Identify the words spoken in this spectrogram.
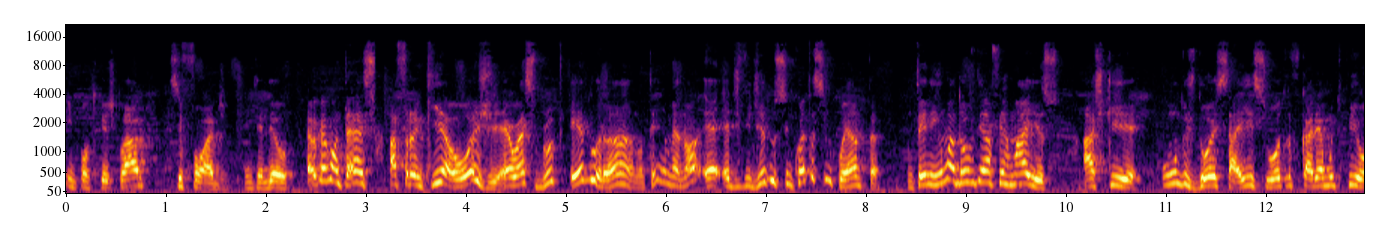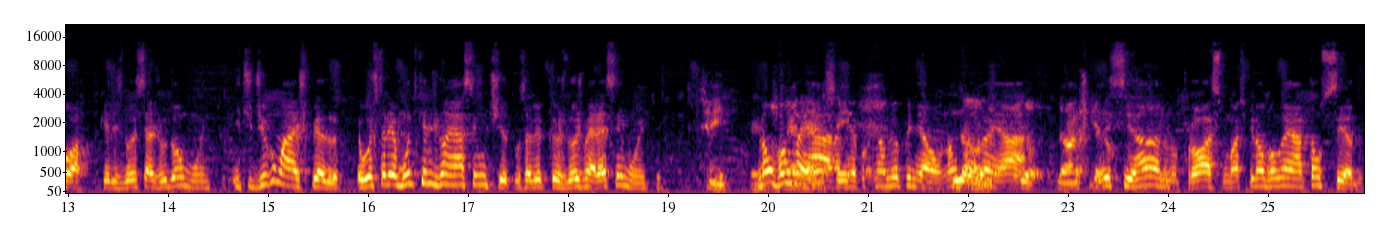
em português claro, se fode, entendeu? É o que acontece. A franquia hoje é Westbrook e Duran, não tem a menor, é, é dividido 50-50. Não tem nenhuma dúvida em afirmar isso. Acho que um dos dois saísse, o outro ficaria muito pior, porque eles dois se ajudam muito. E te digo mais, Pedro, eu gostaria muito que eles ganhassem um título, sabia? Porque os dois merecem muito. Sim. Não vão ganhar, na minha, na minha, opinião. Não, não vão ganhar. Não, não, acho que Esse ano, no próximo, acho que não vão ganhar tão cedo.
